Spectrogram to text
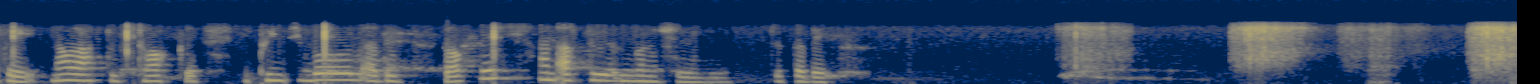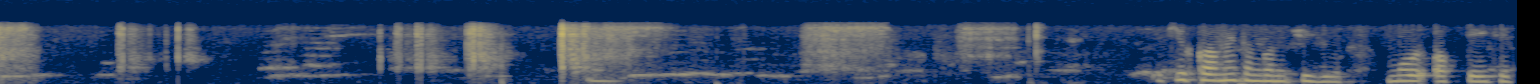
Okay, now I have to talk the principal, other stuff, and after I'm gonna show you just a bit. If you comment, I'm gonna show you more updated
